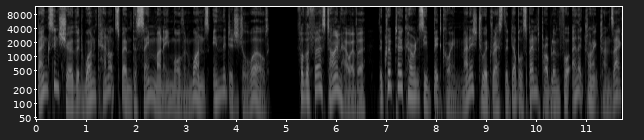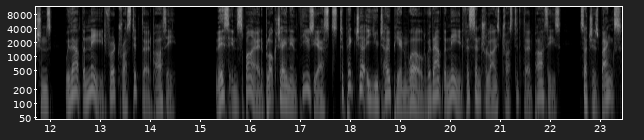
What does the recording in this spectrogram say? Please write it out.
banks ensure that one cannot spend the same money more than once in the digital world. For the first time, however, the cryptocurrency Bitcoin managed to address the double spend problem for electronic transactions without the need for a trusted third party. This inspired blockchain enthusiasts to picture a utopian world without the need for centralized trusted third parties, such as banks,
